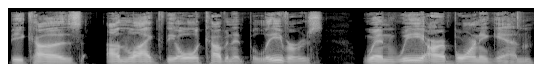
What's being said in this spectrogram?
because, unlike the Old Covenant believers, when we are born again,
